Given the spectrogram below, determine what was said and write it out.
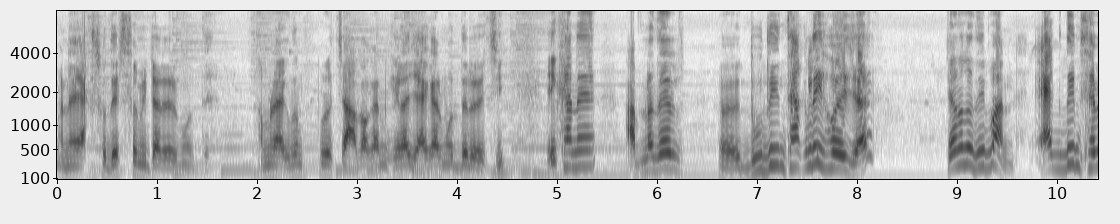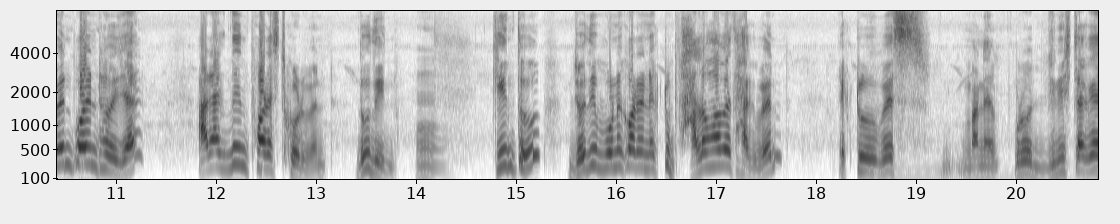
মানে একশো দেড়শো মিটারের মধ্যে। আমরা একদম পুরো চা বাগান ঘেরা জায়গার মধ্যে রয়েছি। এখানে আপনাদের দুদিন থাকলেই হয়ে যায়। জানো তো দীপান একদিন সেভেন পয়েন্ট হয়ে যায় আর একদিন ফরেস্ট করবেন দুদিন। কিন্তু যদি মনে করেন একটু ভালোভাবে থাকবেন একটু বেশ মানে পুরো জিনিসটাকে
